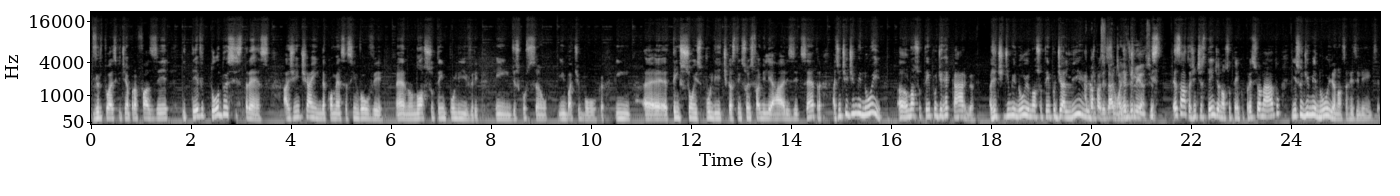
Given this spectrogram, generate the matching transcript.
virtuais que tinha para fazer e teve todo esse estresse, a gente ainda começa a se envolver né, no nosso tempo livre em discussão, em bate-boca, em é, tensões políticas, tensões familiares, etc., a gente diminui uh, o nosso tempo de recarga a gente diminui o nosso tempo de alívio a capacidade de, de resiliência. Exato, a gente estende o nosso tempo pressionado e isso diminui a nossa resiliência.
